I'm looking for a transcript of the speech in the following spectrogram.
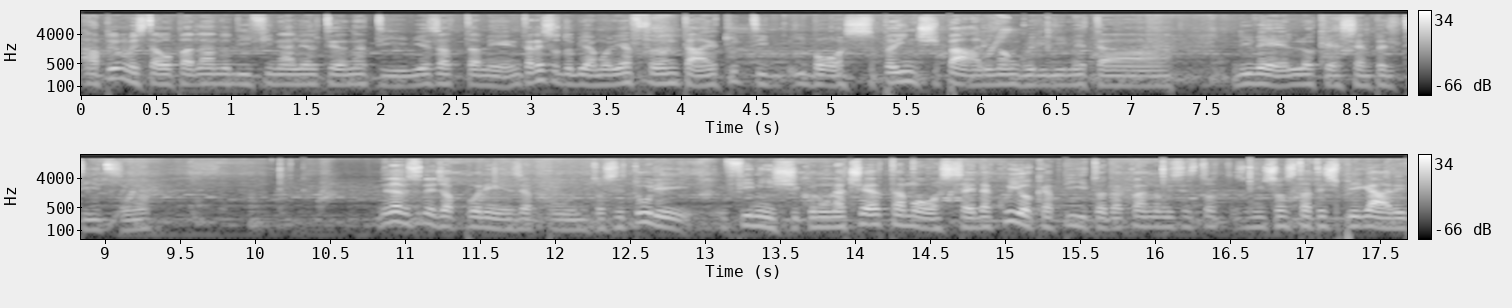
Ah, prima vi stavo parlando di finali alternativi, esattamente. Adesso dobbiamo riaffrontare tutti i boss principali, non quelli di metà livello, che è sempre il tizio, no? Nella versione giapponese, appunto, se tu li finisci con una certa mossa, e da qui ho capito, da quando mi, mi sono state spiegate,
